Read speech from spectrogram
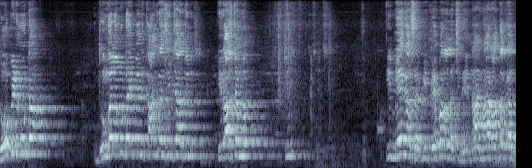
దోపిడి మూట? దొంగల మూట అయిపోయింది కాంగ్రెస్ ఇన్ఛార్జీలు ఈ రాష్ట్రంలో. ఈ మేగా సార్ మీ పేపర్లలో వచ్చినాయి. నా నా రాతలు కాదు.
